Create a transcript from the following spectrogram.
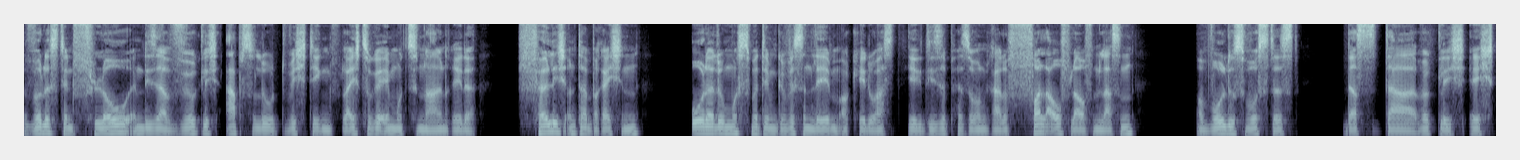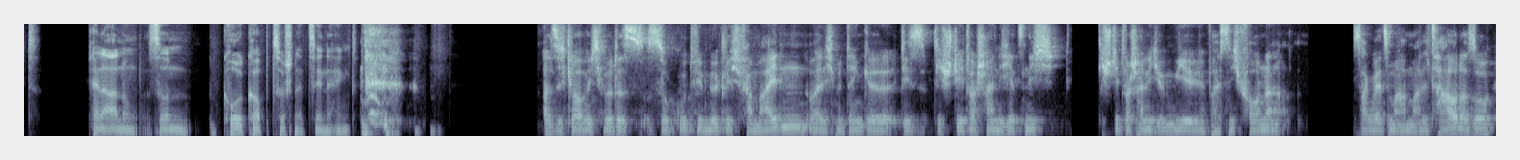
Du würdest den Flow in dieser wirklich absolut wichtigen, vielleicht sogar emotionalen Rede völlig unterbrechen oder du musst mit dem Gewissen leben, okay, du hast hier diese Person gerade voll auflaufen lassen, obwohl du es wusstest, dass da wirklich echt, keine Ahnung, so ein Kohlkopf zwischen den Zähnen hängt. Also ich glaube, ich würde es so gut wie möglich vermeiden, weil ich mir denke, die, die steht wahrscheinlich jetzt nicht, die steht wahrscheinlich irgendwie, weiß nicht, vorne, sagen wir jetzt mal am Altar oder so.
